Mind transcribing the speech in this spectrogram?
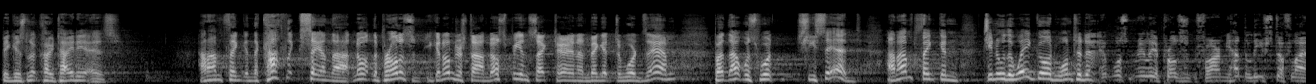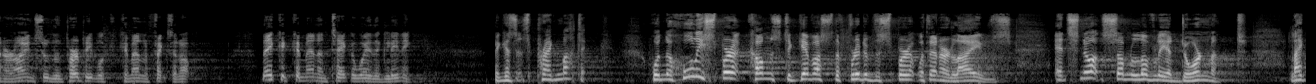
because look how tidy it is. And I'm thinking the Catholics saying that, not the Protestant. You can understand us being sectarian and bigot towards them, but that was what she said. And I'm thinking, do you know, the way God wanted it, it wasn't really a Protestant farm. You had to leave stuff lying around so the poor people could come in and fix it up. They could come in and take away the gleaning. Because it's pragmatic. When the Holy Spirit comes to give us the fruit of the Spirit within our lives, it's not some lovely adornment like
